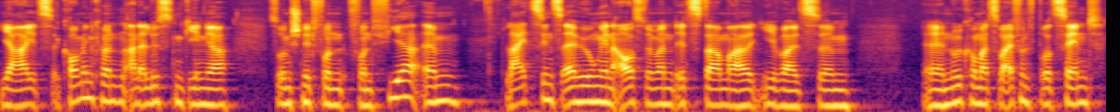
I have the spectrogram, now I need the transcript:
Jahr jetzt kommen könnten. Analysten gehen ja so im Schnitt von, von vier ähm, Leitzinserhöhungen aus, wenn man jetzt da mal jeweils ähm, äh, 0,25 Prozent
